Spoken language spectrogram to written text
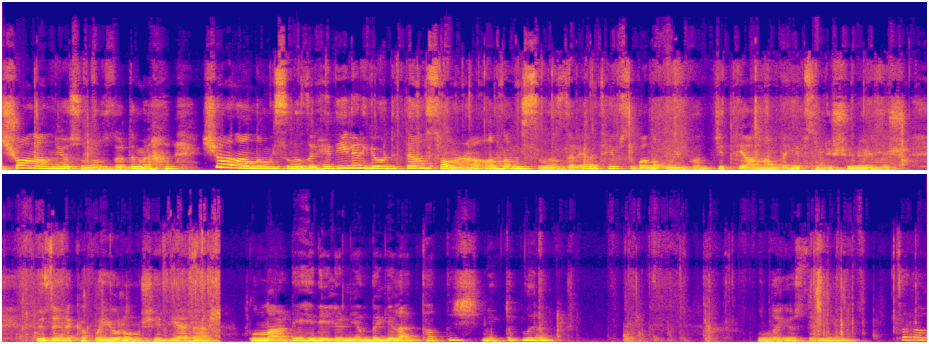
Şu an anlıyorsunuzdur değil mi? Şu an anlamışsınızdır. Hediyeleri gördükten sonra anlamışsınızdır. Evet hepsi bana uygun. Ciddi anlamda hepsi düşünülmüş. Üzerine kafa yorulmuş hediyeler. Bunlar diye hediyelerin yanında gelen tatlış mektuplarım. Bunu da göstereyim. Tada!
